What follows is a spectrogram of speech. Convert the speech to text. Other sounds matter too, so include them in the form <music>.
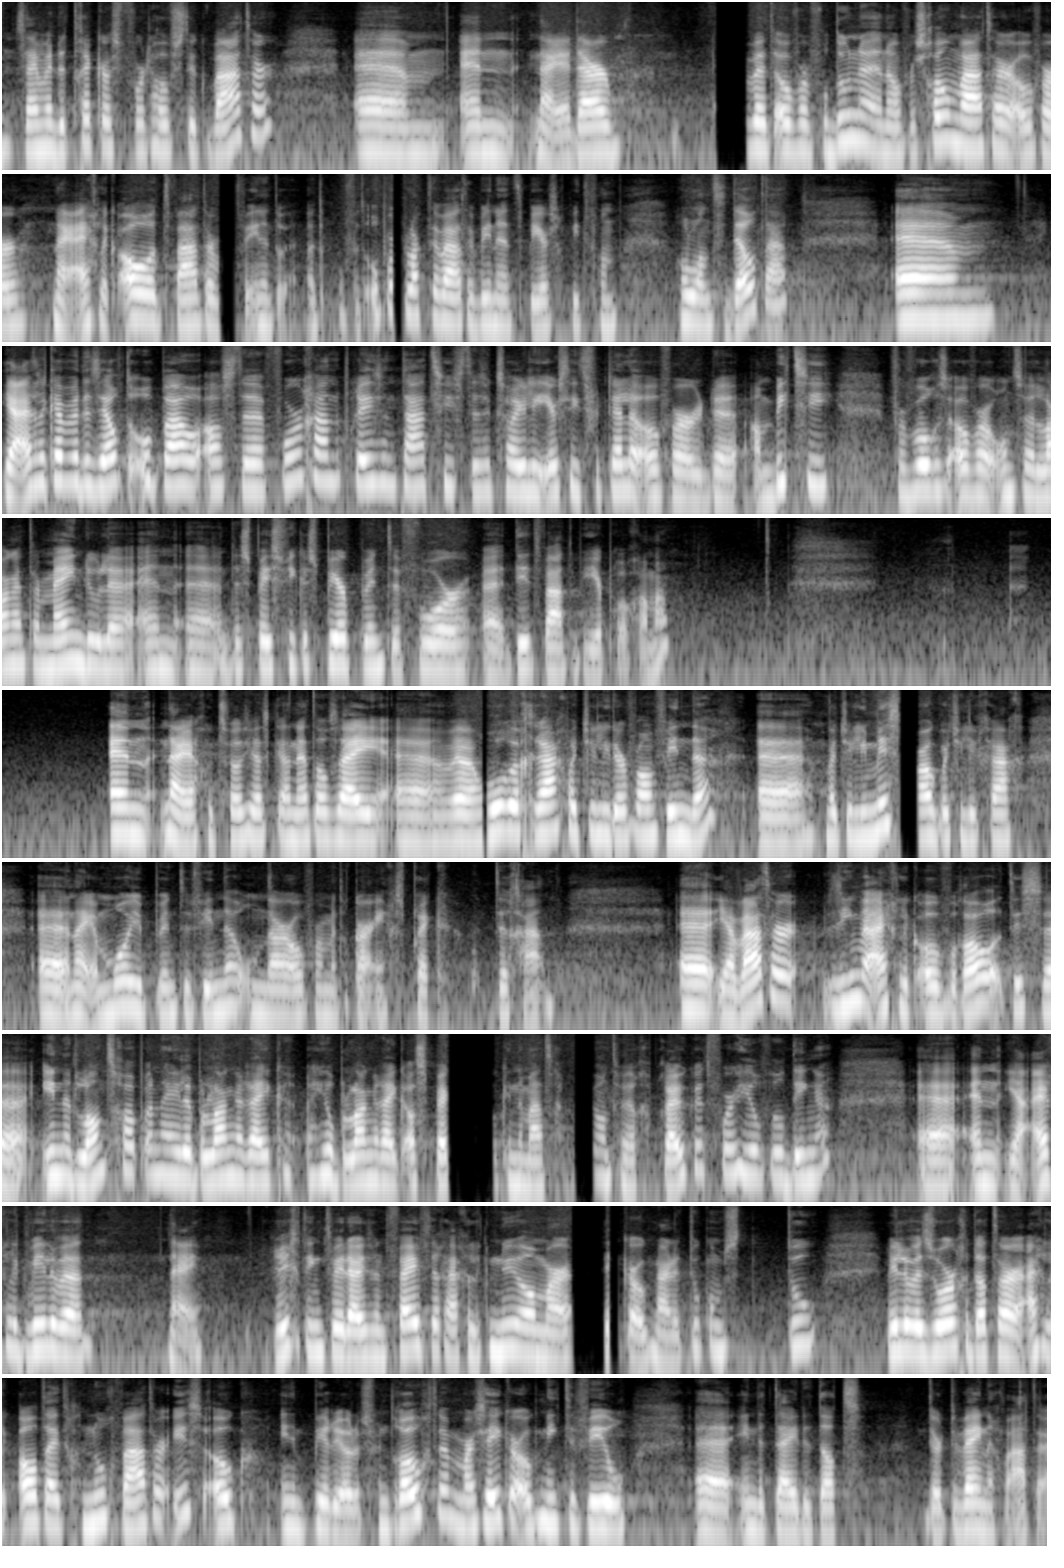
zijn we de trekkers voor het hoofdstuk water. Um, en nou ja, daar hebben we het over voldoende en over schoonwater, over nou ja, eigenlijk al het water wat we in het, het, of het oppervlaktewater binnen het beheersgebied van Hollandse Delta. Um, ja, eigenlijk hebben we dezelfde opbouw als de voorgaande presentaties. Dus ik zal jullie eerst iets vertellen over de ambitie. Vervolgens over onze lange termijn doelen en uh, de specifieke speerpunten voor uh, dit waterbeheerprogramma. En nou ja, goed, zoals Jessica net al zei, uh, we horen graag wat jullie ervan vinden. wat jullie missen, maar ook wat jullie graag nou ja, mooie punten vinden om daarover met elkaar in gesprek te gaan. Uh, ja, water zien we eigenlijk overal. Het is uh, in het landschap een hele belangrijk, heel belangrijk aspect, ook in de maatschappij, want we gebruiken het voor heel veel dingen. Uh, en ja, eigenlijk willen we nee, richting 2050, eigenlijk nu al, maar zeker ook naar de toekomst toe, willen we zorgen dat er eigenlijk altijd genoeg water is, ook in periodes van droogte, maar zeker ook niet te veel in de tijden dat er te weinig water,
